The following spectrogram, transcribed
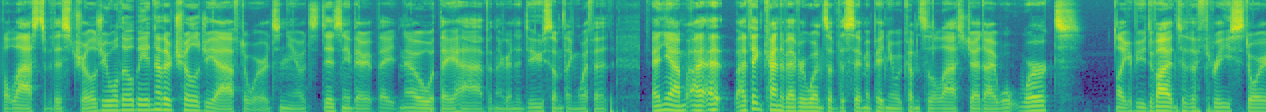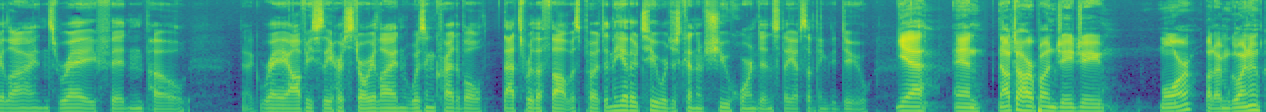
the last of this trilogy, well, there'll be another trilogy afterwards, and you know, it's Disney. They they know what they have, and they're going to do something with it. And yeah, I I, think kind of everyone's of the same opinion when it comes to the Last Jedi. What worked, like if you divide into the three storylines, Rey, Finn, Poe. Like Rey, obviously, her storyline was incredible. That's where the thought was put, and the other two were just kind of shoehorned in, so they have something to do. Yeah, and not to harp on JJ more, but I'm going to.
